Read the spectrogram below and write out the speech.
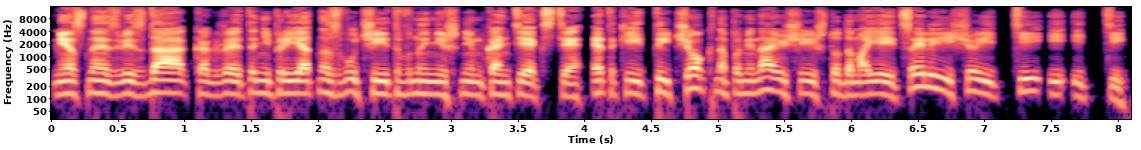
Местная звезда, как же это неприятно звучит в нынешнем контексте, этакий тычок, напоминающий, что до моей цели еще идти и идти.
